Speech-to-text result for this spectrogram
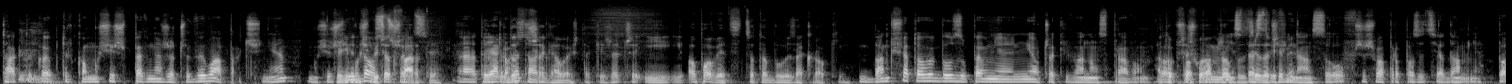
Tak, tylko, tylko musisz pewne rzeczy wyłapać, nie? Musisz Czyli je musi być otwarty. E, To jak trochę dostrzegałeś takie rzeczy i, i opowiedz, co to były za kroki? Bank Światowy był zupełnie nieoczekiwaną sprawą. A to przyszła po propozycja do Ministerstwie ciebie? Finansów przyszła propozycja do mnie. Po,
